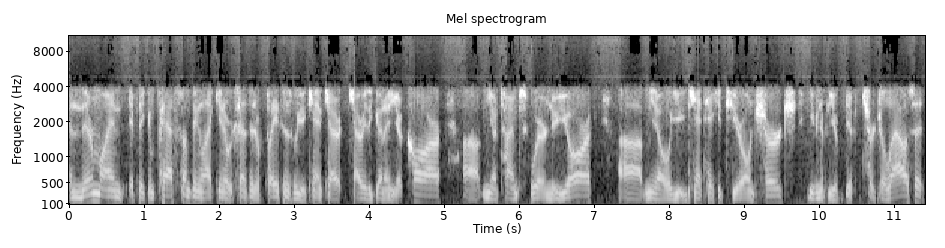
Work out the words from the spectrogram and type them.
And in their mind, if they can pass something like, you know, sensitive places where you can't carry, carry the gun in your car, uh, you know, Times Square, New York, um, you know, you can't take it to your own church, even if you if the church allows it.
